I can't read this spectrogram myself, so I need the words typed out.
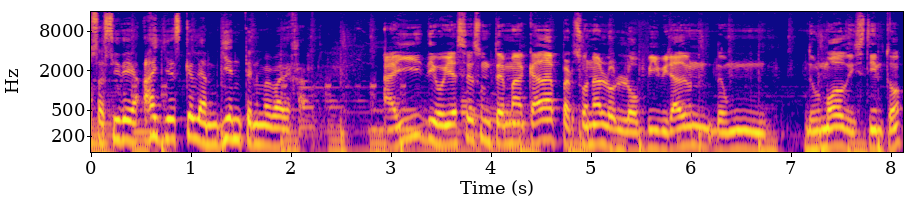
así de, ay, es que el ambiente no me va a dejar? Ahí digo, y ese es un tema, cada persona lo, lo vivirá de un, de un de un modo distinto.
